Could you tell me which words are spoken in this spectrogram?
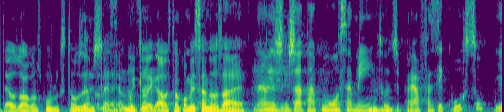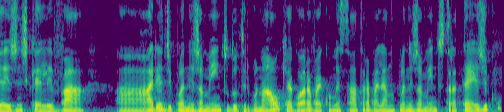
até os órgãos públicos estão usando, Estão isso é muito legal, estão começando a usar. é. Não, e a gente já está com um orçamento para fazer curso. E aí a gente quer levar a área de planejamento do tribunal, que agora vai começar a trabalhar no planejamento estratégico.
